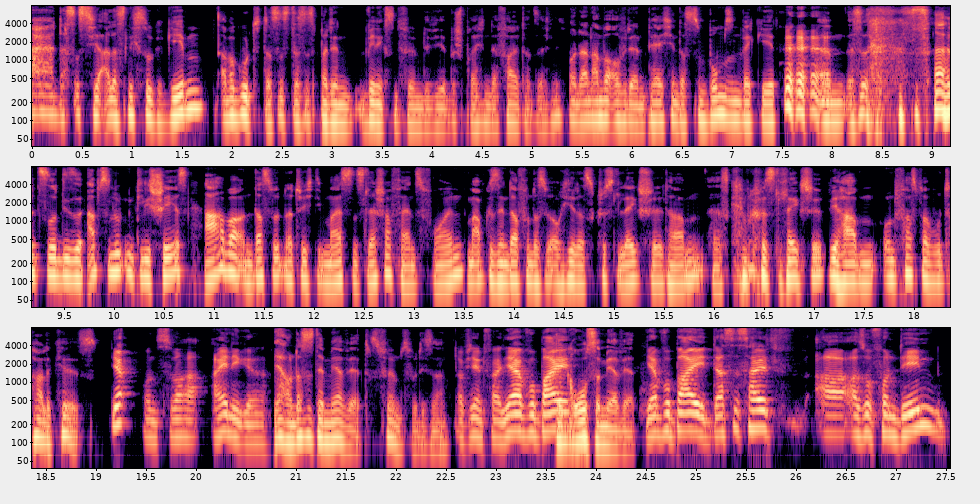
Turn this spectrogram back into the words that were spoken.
Ah, das ist hier alles nicht so gegeben. Aber gut, das ist, das ist bei den wenigsten Filmen, die wir besprechen, der Fall tatsächlich. Und dann haben wir auch wieder ein Pärchen, das zum Bumsen weggeht. ähm, es, ist, es ist halt so diese absoluten Klischees. Aber, und das wird natürlich die meisten Slasher-Fans freuen, mal abgesehen davon, dass wir auch hier das Crystal Lake-Schild haben, äh, das Camp Crystal Lake-Schild, wir haben unfassbar brutale Kills. Ja, und zwar einige. Ja, und das ist der Mehrwert des Films, würde ich sagen. Auf jeden Fall. Ja, Der wobei. große Mehrwert. Ja, wobei, das ist halt also von denen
